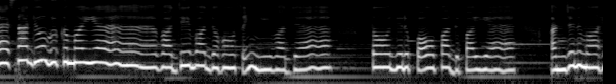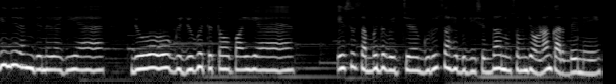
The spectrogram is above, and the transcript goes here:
ਐਸਾ ਜੋਗ ਕਮਾਈਐ, ਵਾਜੇ ਬਾਜੋ ਸਿੰਘੀ ਵਾਜੈ, ਤੋ ਨਿਰਪਉ ਪਦ ਪਾਈਐ, ਅੰਜਨ ਮਾਹੀ ਨਿਰੰਜਨ ਰਹੀਐ, ਜੋਗ ਜੁਗਤ ਤੋ ਪਾਈਐ। ਇਸ ਸ਼ਬਦ ਵਿੱਚ ਗੁਰੂ ਸਾਹਿਬ ਜੀ ਸਿੱਧਾਂ ਨੂੰ ਸਮਝਾਉਣਾ ਕਰਦੇ ਨੇ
